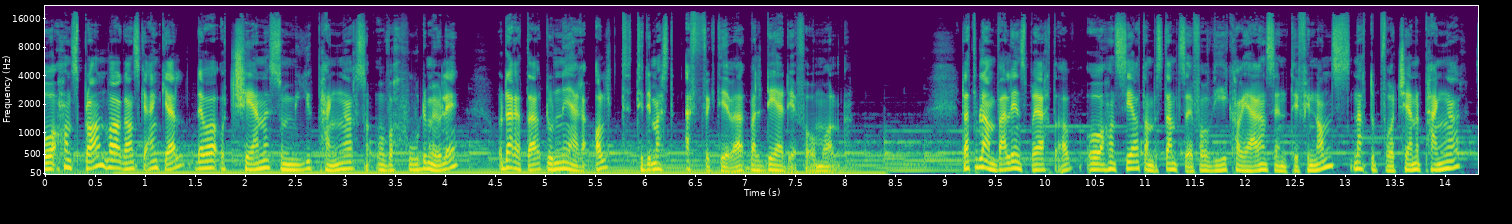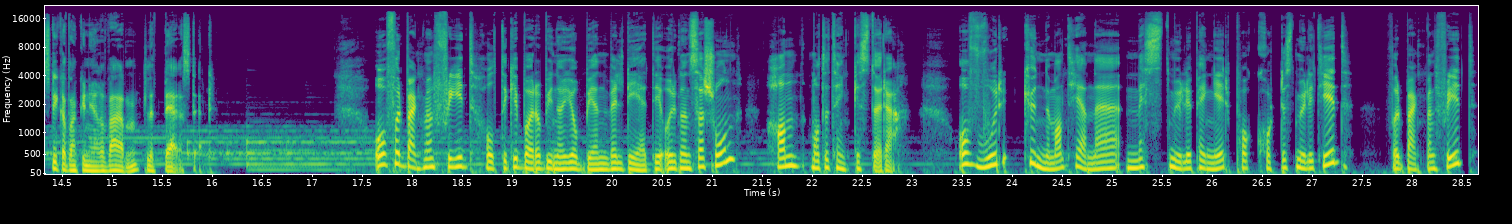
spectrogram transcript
Og hans plan var ganske enkel. Det var å tjene så mye penger som overhodet mulig, og deretter donere alt til de mest effektive, veldedige formålene. Dette ble han veldig inspirert av, og han sier at han bestemte seg for å vie karrieren sin til finans nettopp for å tjene penger, slik at han kunne gjøre verden til et bedre sted. Og for Bankman Freed holdt det ikke bare å begynne å jobbe i en veldedig organisasjon, han måtte tenke større. Og hvor kunne man tjene mest mulig penger på kortest mulig tid? For Bankman Freed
